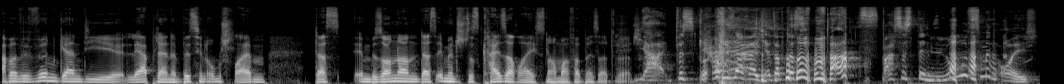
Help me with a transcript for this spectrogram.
Aber wir würden gern die Lehrpläne ein bisschen umschreiben, dass im Besonderen das Image des Kaiserreichs nochmal verbessert wird. Ja, das Kaiserreich, als ob das. was? Was ist denn los mit euch?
